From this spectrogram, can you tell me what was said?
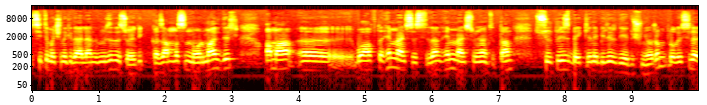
City maçındaki değerlendirmemizde de söyledik. Kazanması normaldir. Ama e, bu hafta hem Manchester City'den hem Manchester United'dan sürpriz beklenebilir diye düşünüyorum. Dolayısıyla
